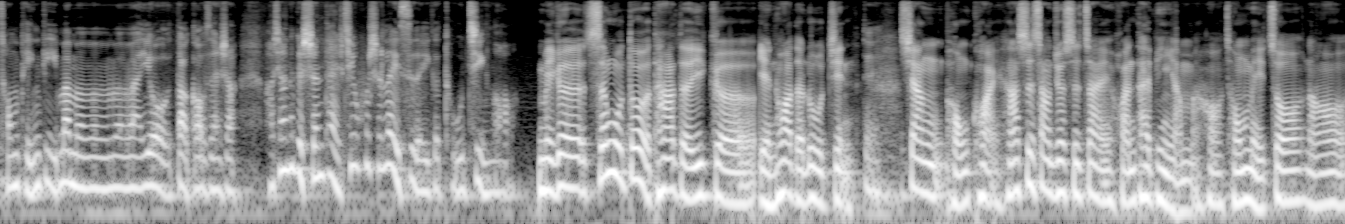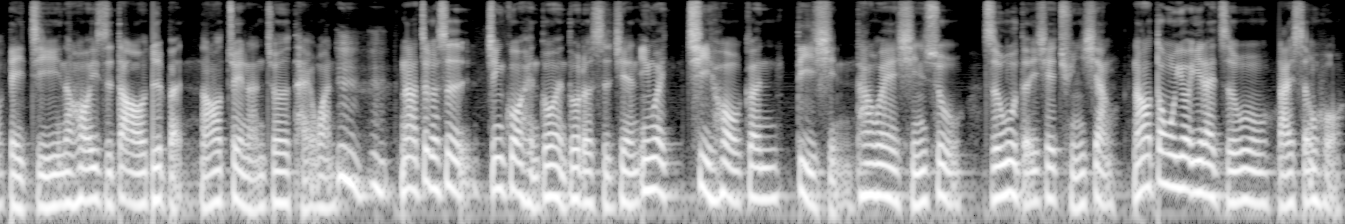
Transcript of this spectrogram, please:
从平地慢慢慢慢慢慢又到高山上，好像那个生态几乎是类似的一个途径哦。每个生物都有它的一个演化的路径。对，像红块，它事实上就是在环太平洋嘛，哈，从美洲，然后北极，然后一直到日本，然后最南就是台湾。嗯嗯。那这个是经过很多很多的时间，因为气候跟地形，它会形塑植物的一些群像，然后动物又依赖植物来生活。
